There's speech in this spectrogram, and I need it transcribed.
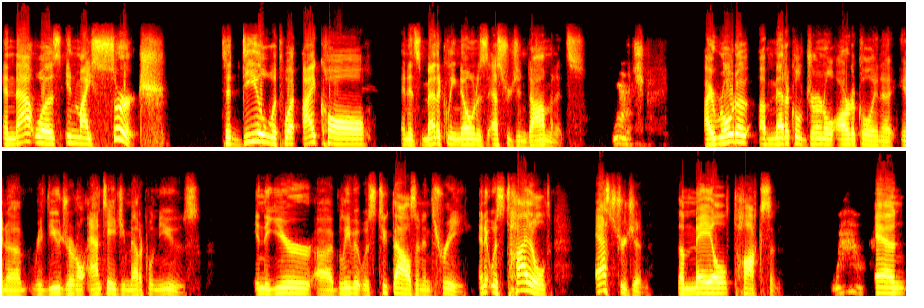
And that was in my search to deal with what I call, and it's medically known as estrogen dominance. Yeah. Which I wrote a, a medical journal article in a, in a review journal, Anti Aging Medical News, in the year, uh, I believe it was 2003. And it was titled Estrogen, the Male Toxin. Wow. And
